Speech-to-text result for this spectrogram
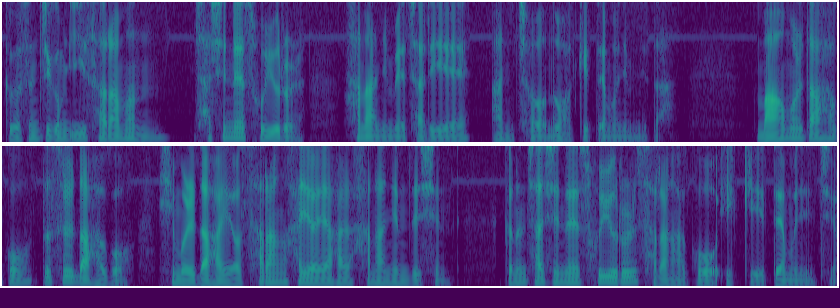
그것은 지금 이 사람은 자신의 소유를 하나님의 자리에 앉혀 놓았기 때문입니다. 마음을 다하고 뜻을 다하고 힘을 다하여 사랑하여야 할 하나님 대신 그는 자신의 소유를 사랑하고 있기 때문이지요.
